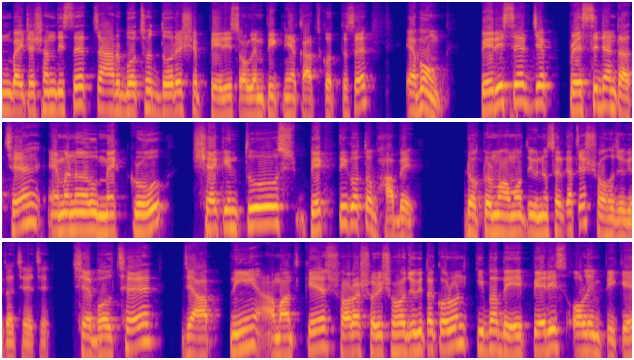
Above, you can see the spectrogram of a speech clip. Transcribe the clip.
ইনভাইটেশন দিছে। চার বছর ধরে সে প্যারিস অলিম্পিক নিয়ে কাজ করতেছে এবং প্যারিসের যে প্রেসিডেন্ট আছে, এমানুয়েল ম্যাক্রু, সে কিন্তু ব্যক্তিগতভাবে ডক্টর মোহাম্মদ ইউনুসের কাছে সহযোগিতা চেয়েছে। সে বলছে যে, আপনি আমাকে সরাসরি সহযোগিতা করুন। কীভাবে এই প্যারিস অলিম্পিকে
